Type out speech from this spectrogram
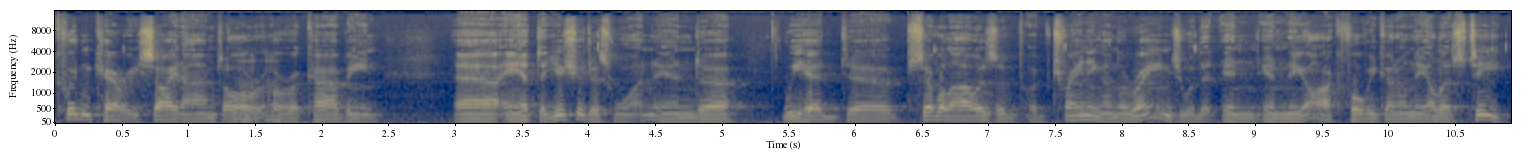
couldn't carry sidearms or, or a carbine, uh, and yet they issued us one, and uh, we had uh, several hours of, of training on the range with it in, in New York before we got on the LST.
